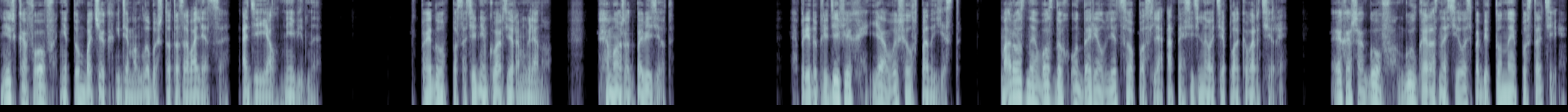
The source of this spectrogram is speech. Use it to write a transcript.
Ни шкафов, ни тумбочек, где могло бы что-то заваляться. Одеял не видно. Пойду по соседним квартирам гляну. Может, повезет. Предупредив их, я вышел в подъезд. Морозный воздух ударил в лицо после относительного тепла квартиры. Эхо шагов гулко разносилось по бетонной пустоте.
